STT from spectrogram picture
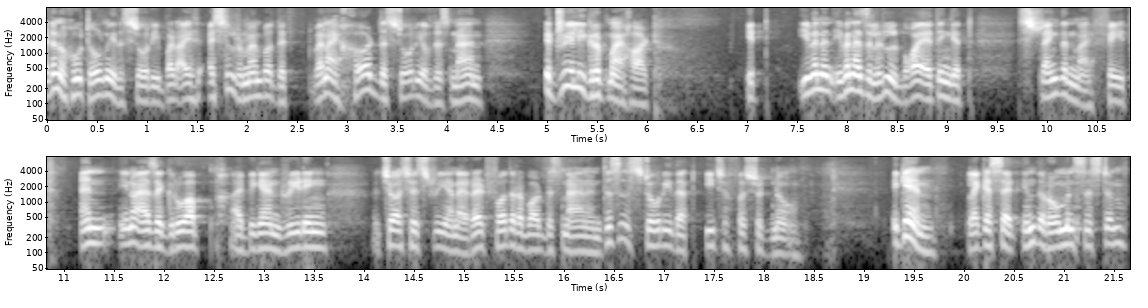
I don't know who told me the story, but I, I still remember that when I heard the story of this man, it really gripped my heart. It, even, in, even as a little boy, I think it strengthened my faith. And you know, as I grew up, I began reading church history and I read further about this man, and this is a story that each of us should know. Again, like I said, in the Roman system,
